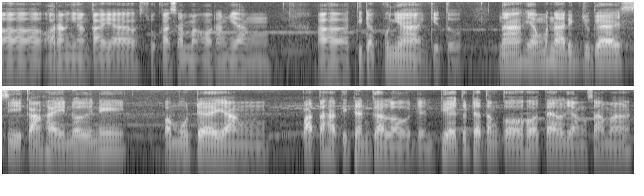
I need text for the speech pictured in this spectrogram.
uh, orang yang kaya suka sama orang yang uh, tidak punya gitu. Nah, yang menarik juga si Kang Hainul ini pemuda yang patah hati dan galau. Dan dia itu datang ke hotel yang sama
